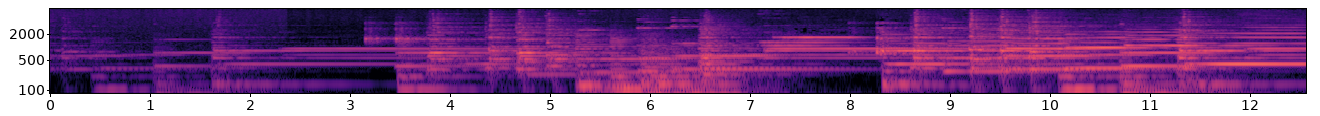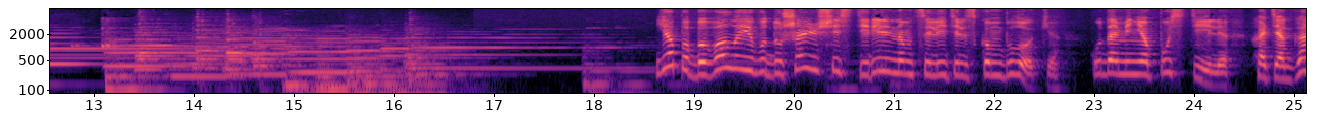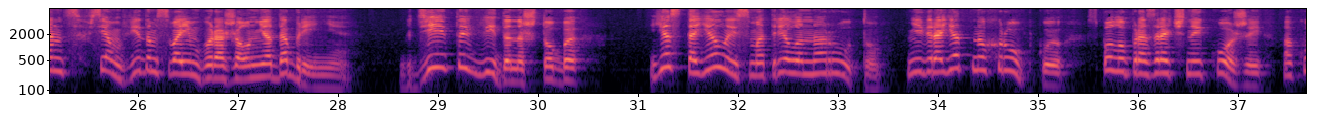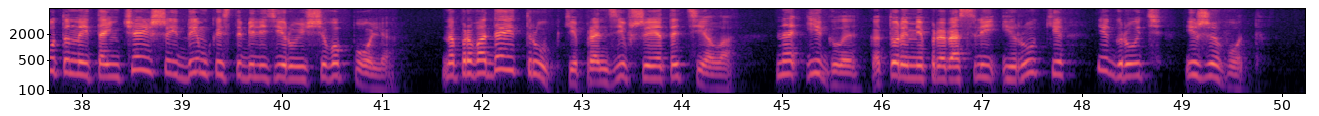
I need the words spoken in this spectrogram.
Побывала и в удушающе стерильном целительском блоке, куда меня пустили, хотя Ганс всем видом своим выражал неодобрение. Где это видано, чтобы... Я стояла и смотрела на Руту, невероятно хрупкую, с полупрозрачной кожей, окутанной тончайшей дымкой стабилизирующего поля. На провода и трубки, пронзившие это тело, на иглы, которыми проросли и руки, и грудь, и живот.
